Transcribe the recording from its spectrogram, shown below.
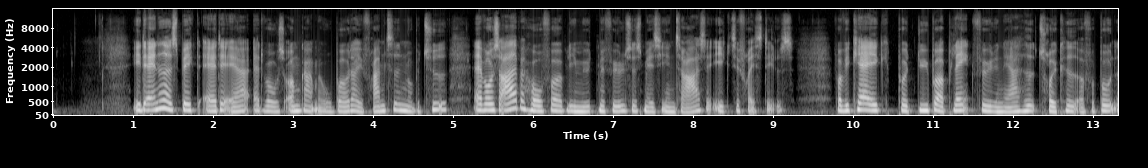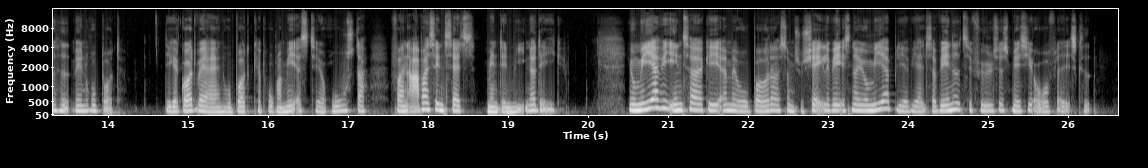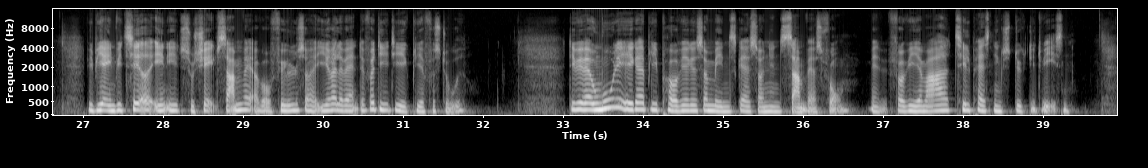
Et andet aspekt af det er, at vores omgang med robotter i fremtiden må betyde, at vores eget behov for at blive mødt med følelsesmæssig interesse ikke tilfredsstilles. For vi kan ikke på et dybere plan føle nærhed, tryghed og forbundethed med en robot. Det kan godt være, at en robot kan programmeres til at rose dig for en arbejdsindsats, men den mener det ikke. Jo mere vi interagerer med robotter som sociale væsener, jo mere bliver vi altså vendet til følelsesmæssig overfladiskhed. Vi bliver inviteret ind i et socialt samvær, hvor følelser er irrelevante, fordi de ikke bliver forstået. Det vil være umuligt ikke at blive påvirket som menneske af sådan en samværsform, for vi er meget tilpasningsdygtigt væsen.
